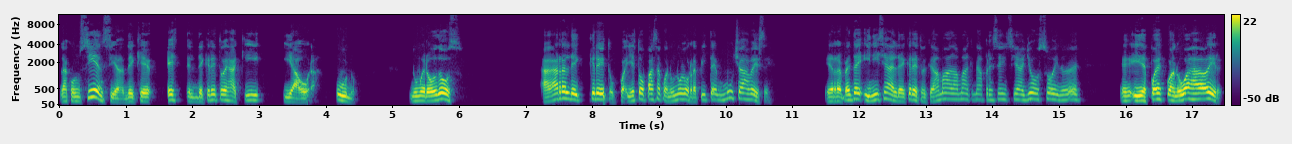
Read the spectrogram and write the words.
la conciencia de que el decreto es aquí y ahora. Uno. Número dos, agarra el decreto, y esto pasa cuando uno lo repite muchas veces, y de repente inicia el decreto, y que amada magna presencia, yo soy, eh, y después cuando vas a ver,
